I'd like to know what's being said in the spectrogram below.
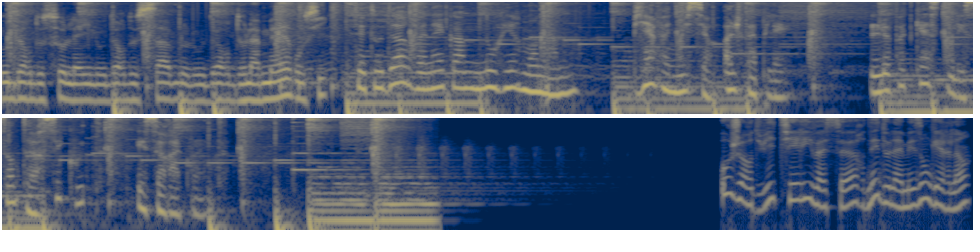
l'odeur de soleil, l'odeur de sable, l'odeur de la mer aussi. Cette odeur venait comme nourrir mon âme. Bienvenue sur Olfa Play, le podcast où les senteurs s'écoutent et se racontent. Aujourd'hui, Thierry Vasseur, né de la maison Guerlain,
